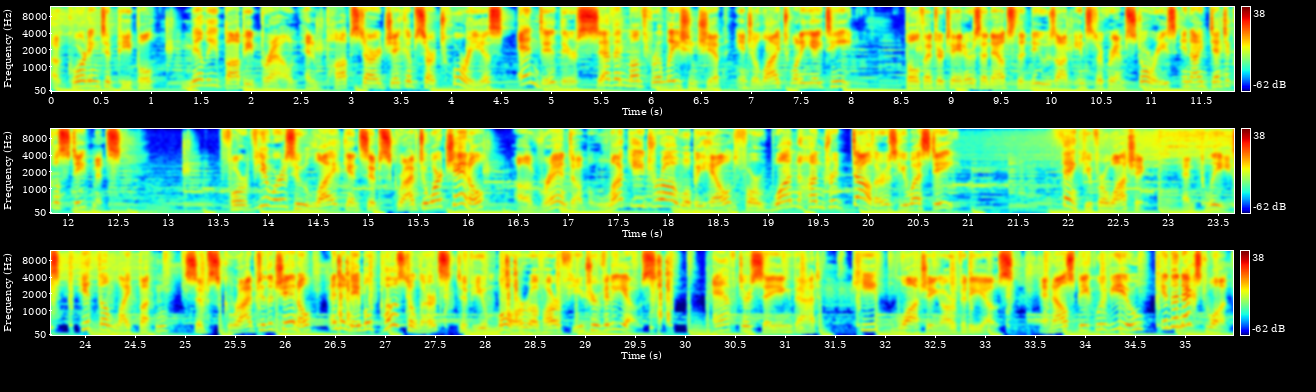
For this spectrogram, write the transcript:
According to People, Millie Bobby Brown and pop star Jacob Sartorius ended their seven month relationship in July 2018. Both entertainers announced the news on Instagram stories in identical statements. For viewers who like and subscribe to our channel, a random lucky draw will be held for $100 USD. Thank you for watching, and please hit the like button, subscribe to the channel, and enable post alerts to view more of our future videos. After saying that, keep watching our videos, and I'll speak with you in the next one.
